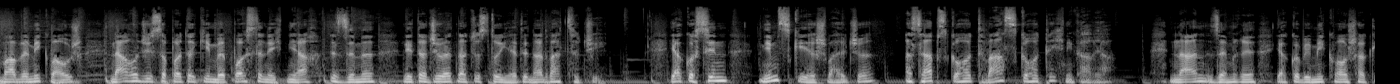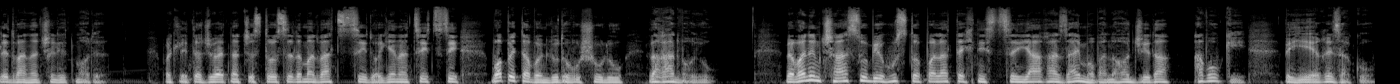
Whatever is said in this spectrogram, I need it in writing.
Mały Mikłausz narodzi so po takim w poslednych dniach zimy lata 1921. Jako syn niemskiego szwalcze a serbskiego twarskiego technikaria. Nan zemry jakoby Mikłauszak le 12 lat młody. Od lata 1927 do 31 wopyta won ludową szulu w Radworju. We wonym czasu by husto pola techniscy jara zajmowanego dzieda a woki w jej ryzaku.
